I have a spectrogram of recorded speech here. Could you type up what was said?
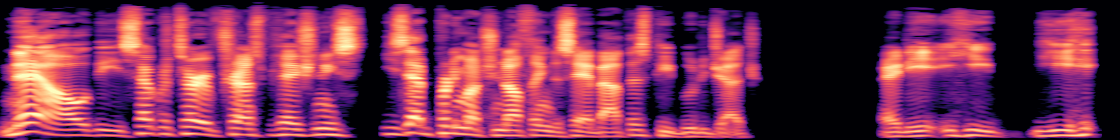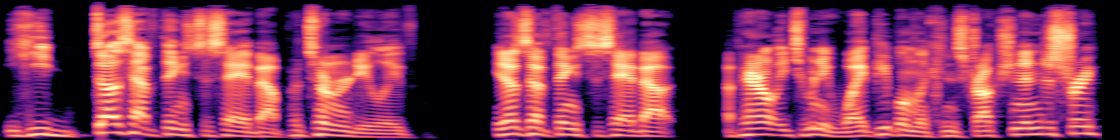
Now, the Secretary of Transportation, he's, he's had pretty much nothing to say about this, Pete Buttigieg. Right? He, he, he, he does have things to say about paternity leave. He does have things to say about apparently too many white people in the construction industry,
